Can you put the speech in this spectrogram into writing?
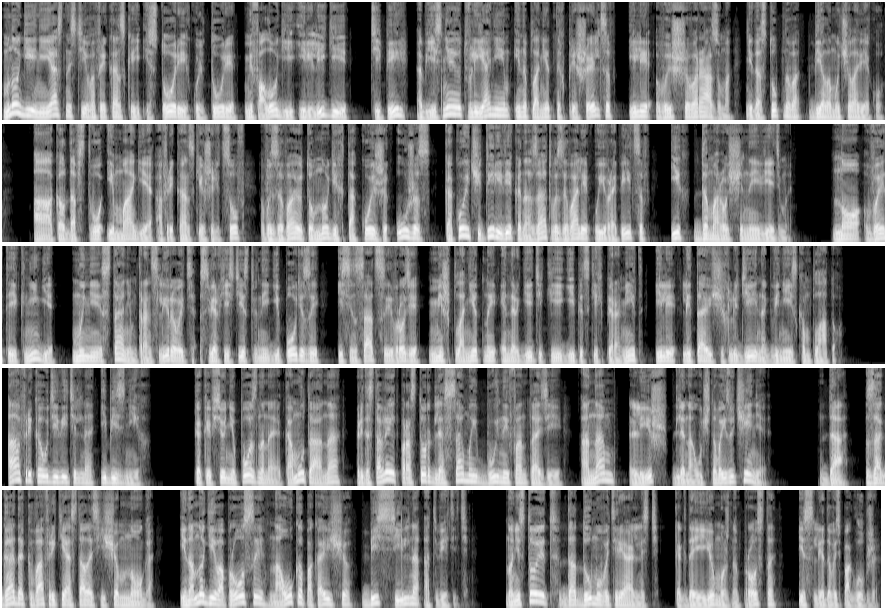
Многие неясности в африканской истории, культуре, мифологии и религии теперь объясняют влиянием инопланетных пришельцев или высшего разума, недоступного белому человеку, а колдовство и магия африканских жрецов вызывают у многих такой же ужас, какой четыре века назад вызывали у европейцев их доморощенные ведьмы. Но в этой книге мы не станем транслировать сверхъестественные гипотезы и сенсации вроде межпланетной энергетики египетских пирамид или летающих людей на Гвинейском плато. Африка удивительна и без них. Как и все непознанное, кому-то она предоставляет простор для самой буйной фантазии, а нам лишь для научного изучения. Да, загадок в Африке осталось еще много, и на многие вопросы наука пока еще бессильно ответить. Но не стоит додумывать реальность, когда ее можно просто исследовать поглубже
